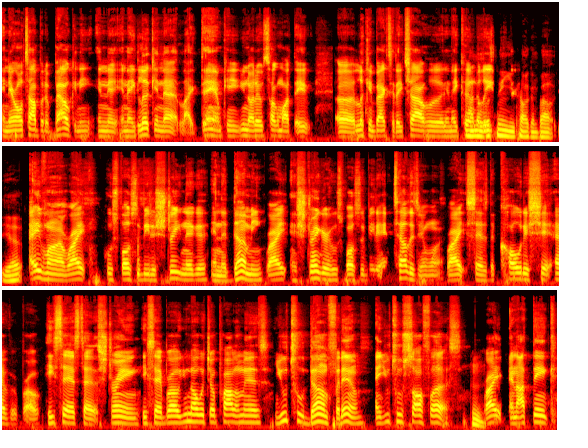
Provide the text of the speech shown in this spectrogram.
and they're on top of the balcony, and they and they looking at like, damn, can you, you know they was talking about they uh looking back to their childhood, and they couldn't believe scene you talking about. Yep. Avon, right? Who's supposed to be the street nigga and the dummy, right? And Stringer, who's supposed to be the intelligent one, right? Says the coldest shit ever, bro. He says to String, he said, bro, you know what your problem is? You too dumb for them and you too soft for us, Hmm. right? And I think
